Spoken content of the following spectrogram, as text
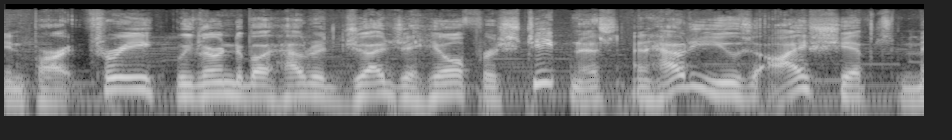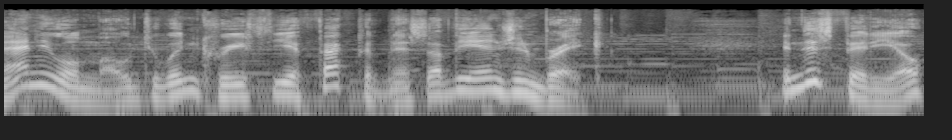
In part 3, we learned about how to judge a hill for steepness and how to use iShift's manual mode to increase the effectiveness of the engine brake. In this video,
